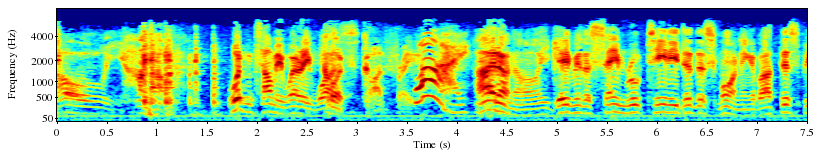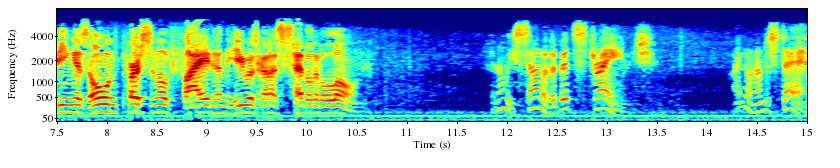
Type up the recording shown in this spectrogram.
Oh, he hung up. Wouldn't tell me where he was. Good Godfrey. Why? I don't know. He gave me the same routine he did this morning about this being his own personal fight and he was going to settle it alone. You know, he sounded a bit strange. I don't understand.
